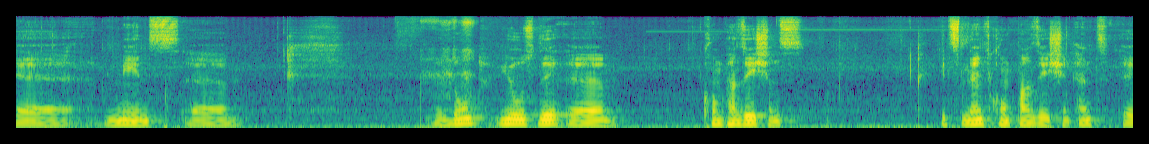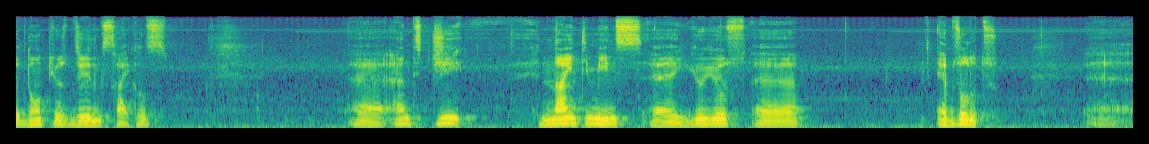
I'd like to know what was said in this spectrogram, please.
uh, means um, don't use the uh, compensations. İt's length compensation and uh, don't use drilling cycles. Uh, and G90 means uh, you use uh, absolute uh,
